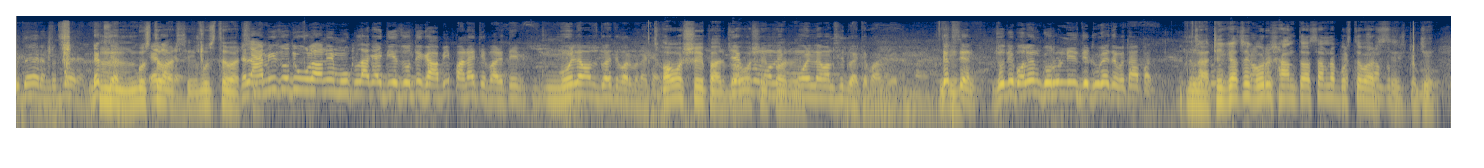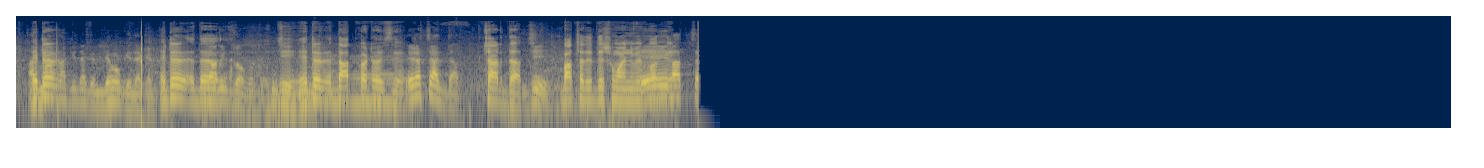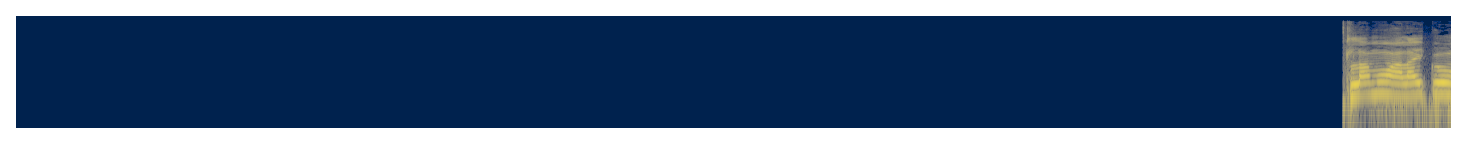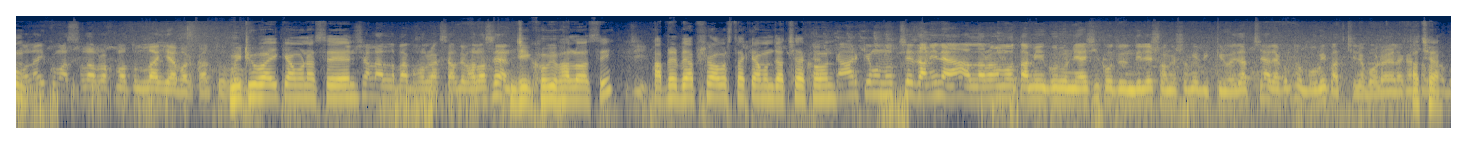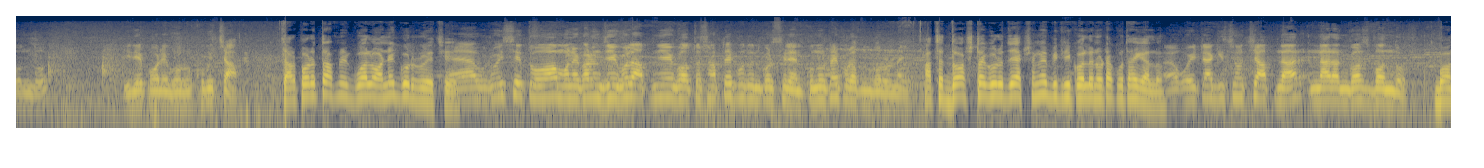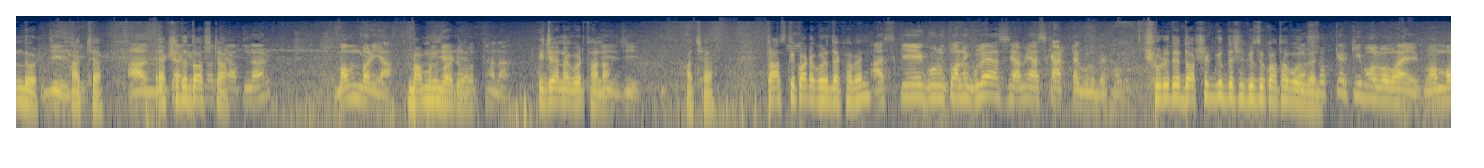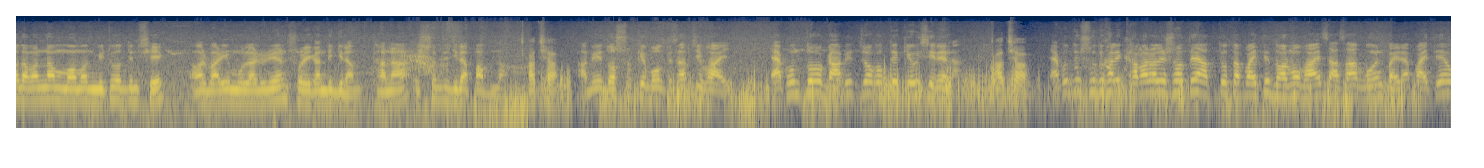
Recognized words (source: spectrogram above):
দেখছেন? বুঝতে পারছি বুঝতে পারছি। তাহলে আমি যদি উলানে মুখ লাগাই দিয়ে যদি গাবি পানাইতে পারি তো মহিলা মানুষ দোয়াইতে পারবে না কেন? অবশ্যই পারবে অবশ্যই পারবে। মহিলা মানুষই দোয়াইতে পারবে। দেখছেন? যদি বলেন গরু নিজ দিয়ে ঢুকে যাবে তা পারবে। না ঠিক আছে গরু শান্ত আছে আমরা বুঝতে পারছি। জি দেখেন? দেহ কি দেখেন। জি এটার দাঁত কয়টা হয়েছে? এটা চার দাঁত। চার দাঁত। জি। বাচ্চা দিতে সময় নেবে বাচ্চা আসসালামু আলাইকুম। ওয়ালাইকুম আসসালাম রাহমাতুল্লাহি ওয়া বারাকাতুহু। মিঠু ভাই কেমন আছেন? ইনশাআল্লাহ আল্লাহ পাক ভালো রাখছে। আপনি ভালো আছেন? জি খুবই ভালো আছি। আপনার ব্যবসা অবস্থা কেমন যাচ্ছে এখন? কার কেমন হচ্ছে জানি না। আল্লাহর রহমত আমি গরু নিয়ে আসি প্রতিদিন দিলে সঙ্গে সঙ্গে বিক্রি হয়ে যাচ্ছে। আর এখন তো গরুই পাচ্ছি না। বড় এলাকা আচ্ছা। বন্ধ। ঈদের পরে গরুর খুবই চাপ। তারপরে তো আপনার গোয়াল অনেক গরু রয়েছে। হ্যাঁ রয়েছে তো মনে করেন যেগুলো আপনি গত সপ্তাহে প্রদান করছিলেন কোনোটাই পুরাতন গরু নাই। আচ্ছা দশটা গরু যে একসঙ্গে বিক্রি করলেন ওটা কোথায় গেল? ওইটা কিছু হচ্ছে আপনার নারায়ণগঞ্জ বন্দর। বন্দর? জি। আচ্ছা। আর একসাথে দশটা? আপনার বামুনবাড়িয়া। বামুনবাড়িয়া। থানা। বিজয়নগর থানা। জি। আচ্ছা। তো আজকে কটা করে দেখাবেন? আজকে গরু তো অনেকগুলোই আছে আমি আজকে আটটা গরু দেখাবো। শুরুতে দর্শকদের উদ্দেশ্যে কিছু কথা বলবেন। দর্শককে আর কি বলব ভাই? মোহাম্মদ আমার নাম মোহাম্মদ মিটুউদ্দিন শেখ আমার বাড়ি মুলার ইউনিয়ন সরিকান্দি গ্রাম থানা ঈশ্বরদী জেলা পাবনা। আচ্ছা। আমি দর্শককে বলতে চাচ্ছি ভাই এখন তো গাভীর জগতে কেউই চেনে না। আচ্ছা। এখন তো শুধু খালি খামারালের সাথে আত্মীয়তা পাইতে ধর্ম ভাই চাচা বোন ভাইরা পাইতেও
